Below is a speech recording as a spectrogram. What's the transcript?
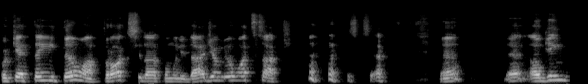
porque até então a proxy da comunidade é o meu WhatsApp. certo? É? É, alguém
